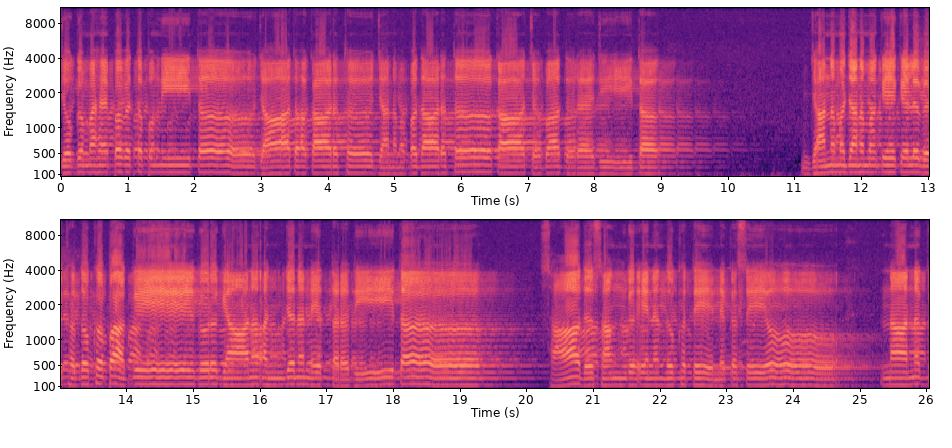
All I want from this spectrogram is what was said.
ਜੁਗ ਮਹਿ ਪਵਿੱਤ ਪੁਨੀਤ। ਜਾਤ ਅਕਾਰਥ ਜਨਮ ਪਦਾਰਥ ਕਾਚ ਬਾਦਰ ਜੀਤ। ਜਨਮ ਜਨਮ ਕੇ ਕਿਲ ਵਿਖ ਦੁਖ ਭਾਗੇ, ਗੁਰ ਗਿਆਨ ਅੰਜਨ ਨੇਤਰ ਦੀਤ। ਸਾਧ ਸੰਗ ਇਨ ਦੁਖ ਤੇ ਨਿਕਸਿਓ ਨਾਨਕ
